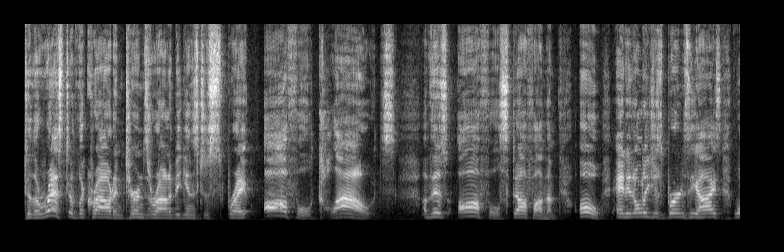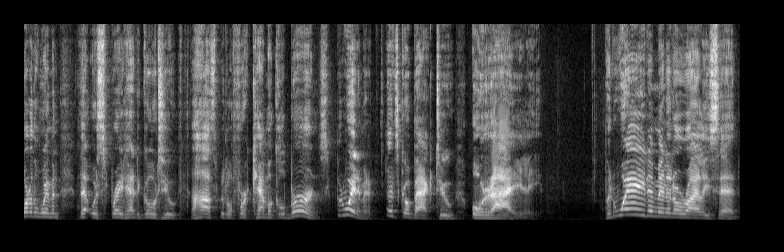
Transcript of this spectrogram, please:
to the rest of the crowd, and turns around and begins to spray awful clouds of this awful stuff on them. Oh, and it only just burns the eyes. One of the women that was sprayed had to go to a hospital for chemical burns. But wait a minute, let's go back to O'Reilly. But wait a minute, O'Reilly said.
